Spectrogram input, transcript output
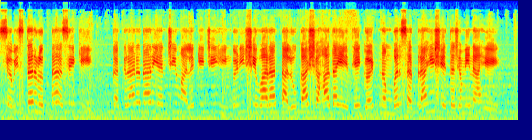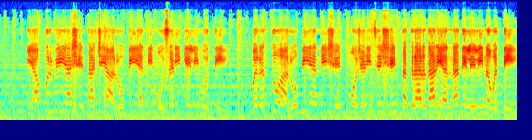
सविस्तर वृत्त असे की तक्रारदार यांची मालकीची हिंगणी शिवारात तालुका शहादा येथे गट नंबर सतरा ही शेतजमीन आहे. यापूर्वी या शेताची आरोपी यांनी मोजणी केली होती. परंतु आरोपी यांनी शेत मोजणीचे शीट तक्रारदार यांना दिलेली नव्हती.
